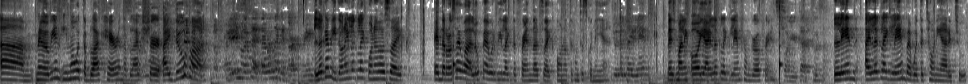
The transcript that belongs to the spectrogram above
Um, me veo bien emo with the black hair and the black shirt. I do, huh? I didn't notice that. That was like a dark green. Look at me. Don't I look like one of those like in the Rosa de Guadalupe, I would be like the friend that's like, oh, no te juntes con ella. You look like Lynn Miss Molly, oh yeah, I look like Lynn from Girlfriends. on your tattoos. Lynn, I look like Lynn, but with the Toni attitude.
